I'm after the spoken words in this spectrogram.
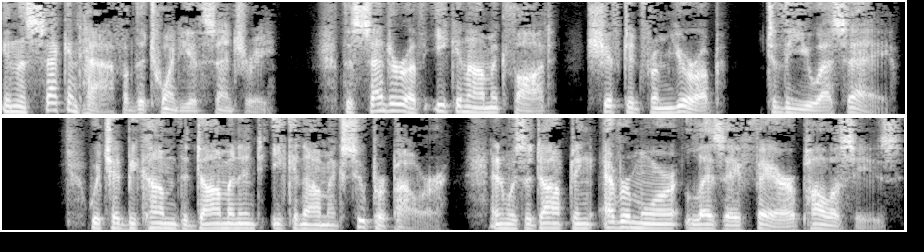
In the second half of the 20th century, the center of economic thought shifted from Europe to the USA, which had become the dominant economic superpower and was adopting ever more laissez-faire policies.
